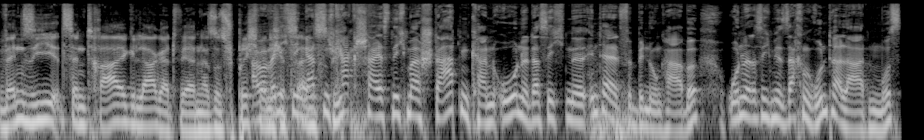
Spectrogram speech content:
wenn sie zentral gelagert werden. Also sprich, Aber wenn, ich jetzt den ganzen Stream- Kackscheiß nicht mal starten kann, ohne dass ich eine Internetverbindung habe, ohne dass ich mir Sachen runterladen muss,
